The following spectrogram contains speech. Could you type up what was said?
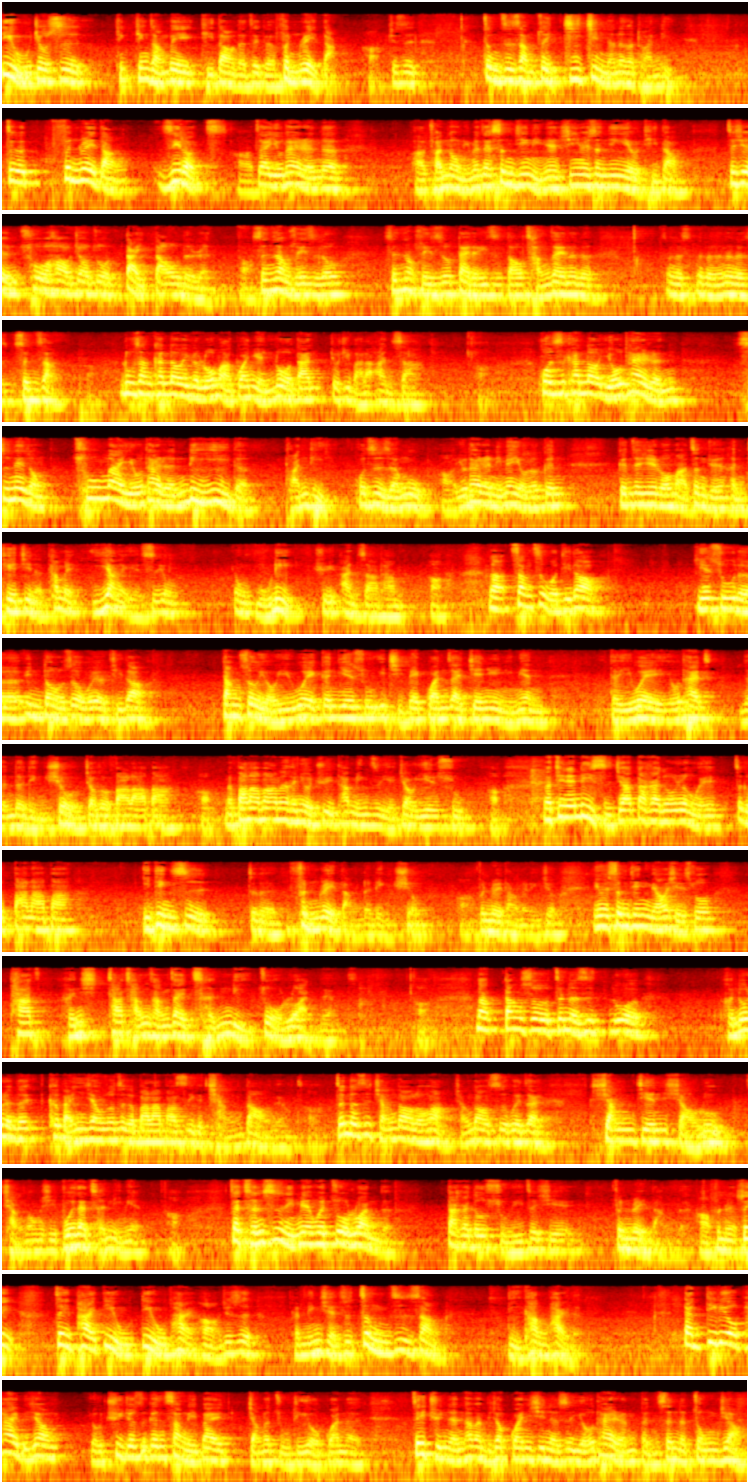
第五就是经经常被提到的这个奋锐党，啊，就是政治上最激进的那个团体。这个奋锐党 （Zealots） 啊，在犹太人的啊传统里面，在圣经里面，新约圣经也有提到，这些人绰号叫做带刀的人，啊，身上随时都。身上随时都带着一支刀，藏在那个、那个、那个、那个身上。路上看到一个罗马官员落单，就去把他暗杀。啊，或者是看到犹太人是那种出卖犹太人利益的团体或是人物。啊，犹太人里面有的跟跟这些罗马政权很贴近的，他们一样也是用用武力去暗杀他们。啊，那上次我提到耶稣的运动的时候，我有提到。当时有一位跟耶稣一起被关在监狱里面的一位犹太人的领袖，叫做巴拉巴。好，那巴拉巴呢很有趣，他名字也叫耶稣。好，那今天历史家大概都认为这个巴拉巴一定是这个分瑞党的领袖。啊，分瑞党的领袖，因为圣经描写说他很他常常在城里作乱这样子。好，那当时候真的是如果。很多人的刻板印象说这个巴拉巴是一个强盗这样子啊，真的是强盗的话，强盗是会在乡间小路抢东西，不会在城里面，在城市里面会作乱的，大概都属于这些分锐党的啊分锐。所以这一派第五第五派哈，就是很明显是政治上抵抗派的，但第六派比较有趣，就是跟上礼拜讲的主题有关的。这群人，他们比较关心的是犹太人本身的宗教，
